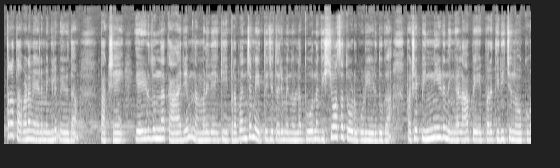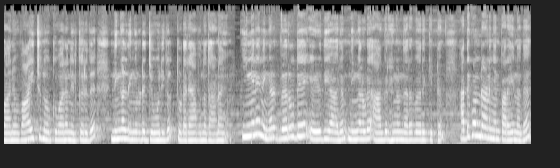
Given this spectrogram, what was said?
എത്ര തവണ വേണമെങ്കിലും എഴുതാം. പക്ഷേ എഴുതുന്ന കാര്യം നമ്മളിലേക്ക് ഈ പ്രപഞ്ചം എത്തിച്ചു തരുമെന്നുള്ള പൂർണ വിശ്വാസത്തോടു കൂടി എഴുതുക. പക്ഷേ പിന്നീട് നിങ്ങൾ ആ പേപ്പർ തിരിച്ചു നോക്കുവാനോ വായിച്ചു നോക്കുവാനോ നിൽക്കരുത്. നിങ്ങൾ നിങ്ങളുടെ ജോലികൾ തുടരാവുന്നതാണ്. ഇങ്ങനെ നിങ്ങൾ വെറുതെ എഴുതിയാലും നിങ്ങളുടെ ആഗ്രഹങ്ങൾ നിറവേറി കിട്ടും. അതുകൊണ്ടാണ് ഞാൻ പറയുന്നത്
